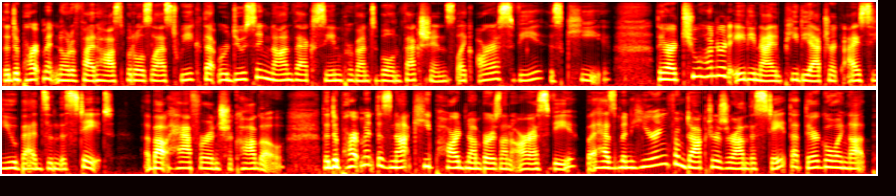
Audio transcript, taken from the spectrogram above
The department notified hospitals last week that reducing non vaccine preventable infections like RSV is key. There are 289 pediatric ICU beds in the state. About half are in Chicago. The department does not keep hard numbers on RSV, but has been hearing from doctors around the state that they're going up.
